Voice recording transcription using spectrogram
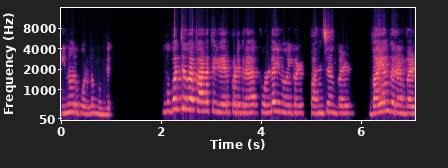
இன்னொரு பொருளும் உண்டு. உபத்திரவ காலத்தில் ஏற்படுகிற கொள்ளை நோய்கள் பஞ்சங்கள் பயங்கரங்கள்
